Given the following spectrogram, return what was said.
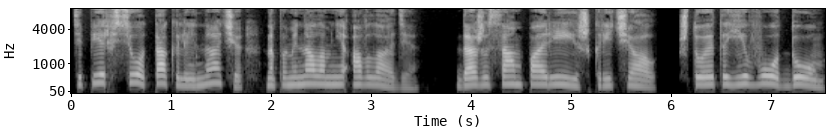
Теперь все так или иначе напоминало мне о Владе. Даже сам Париж кричал, что это его дом,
